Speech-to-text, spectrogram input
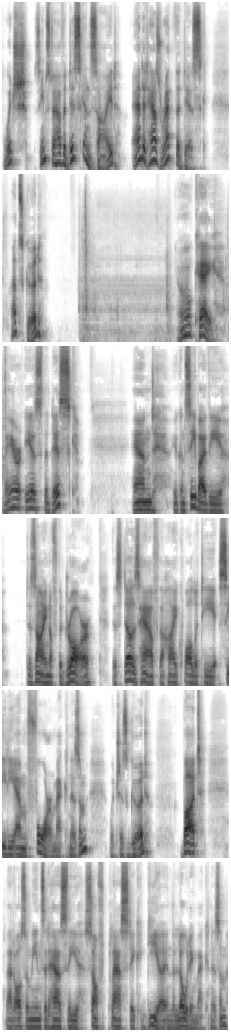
which seems to have a disc inside, and it has read the disc. That's good. Okay, there is the disc. And you can see by the design of the drawer this does have the high quality CDM4 mechanism, which is good, but that also means it has the soft plastic gear in the loading mechanism.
